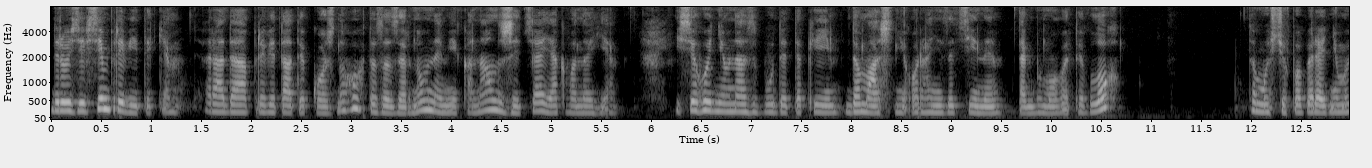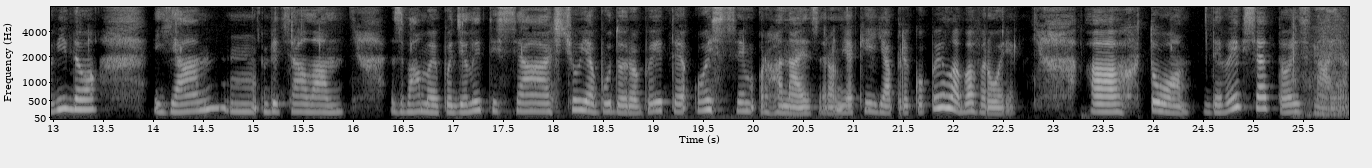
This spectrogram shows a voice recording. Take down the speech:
Друзі, всім привітики! Рада привітати кожного, хто зазирнув на мій канал Життя як воно є. І сьогодні в нас буде такий домашній організаційний, так би мовити, влог, тому що в попередньому відео я обіцяла з вами поділитися, що я буду робити ось цим органайзером, який я прикупила в Аврорі. Хто дивився, той знає.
